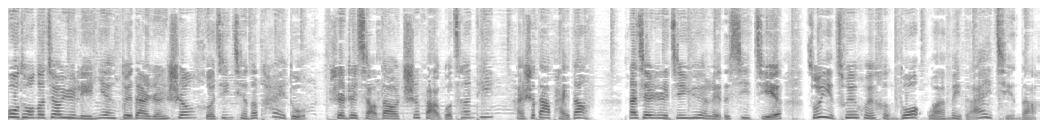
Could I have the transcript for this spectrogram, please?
不同的教育理念，对待人生和金钱的态度，甚至小到吃法国餐厅还是大排档，那些日积月累的细节，足以摧毁很多完美的爱情的。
